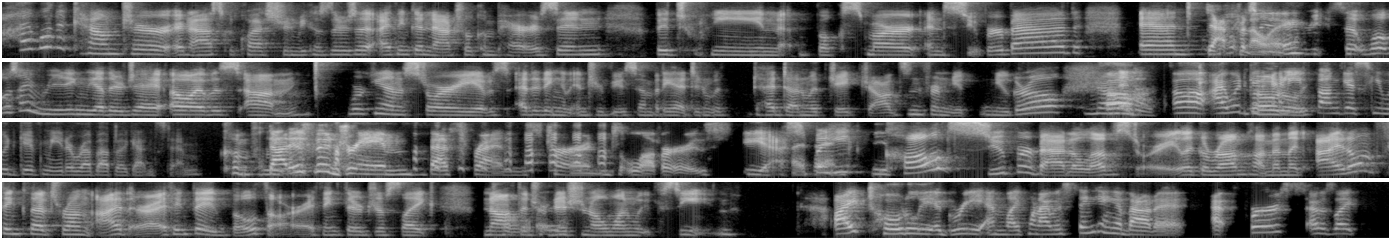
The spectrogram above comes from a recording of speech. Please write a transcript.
I want to counter and ask a question because there's a I think a natural comparison between Booksmart and Superbad and what Definitely. re- so what was I reading the other day? Oh, I was um working on a story. I was editing an interview somebody had done with had done with Jake Johnson from New, New Girl. No. Uh, I would give Totally. any fungus he would give me to rub up against him. Completely. That is the dream best friends turned lovers. Yes, but he think. called Superbad a love story, like a rom com. And like, I don't think that's wrong either. I think they both are. I think they're just like not the traditional one we've seen. I totally agree. And like when I was thinking about it, at first I was like, you know,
